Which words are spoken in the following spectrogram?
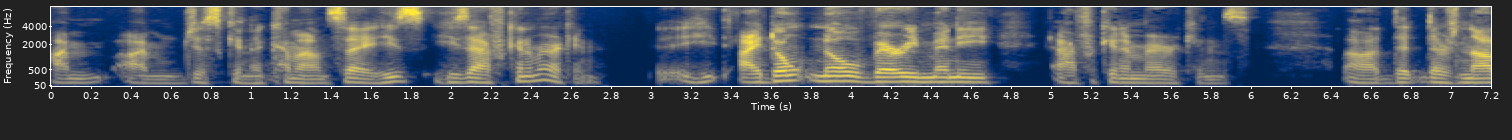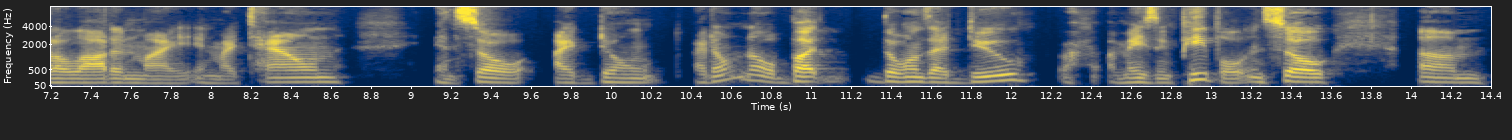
I'm I'm just gonna come out and say he's he's African American. He, I don't know very many African Americans. Uh, that there's not a lot in my in my town, and so I don't I don't know. But the ones I do, amazing people. And so um,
